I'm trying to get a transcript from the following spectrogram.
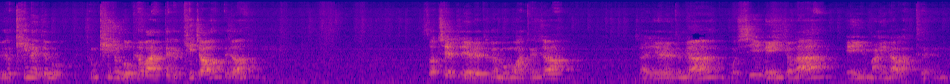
여기서 키는 이제 뭐좀키좀 높여봐 할 때 그 키죠, 그죠? 서치해서 예를 들면 뭐뭐 같은죠? 자 예를 들면 뭐 C 메이저나 A 마이너 같은 거죠.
